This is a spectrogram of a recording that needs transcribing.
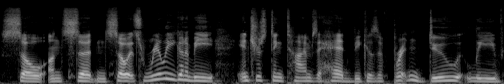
so uncertain. So it's really going to be interesting times ahead because if Britain do leave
